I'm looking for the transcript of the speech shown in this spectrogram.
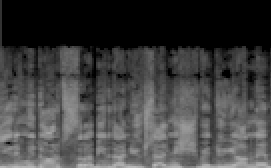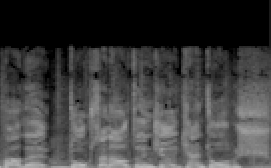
24 sıra birden yükselmiş ve dünyanın en pahalı 96. kenti olmuş.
